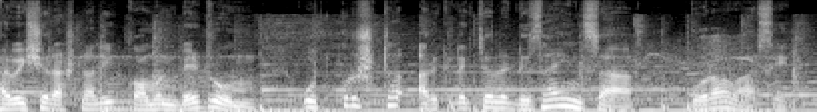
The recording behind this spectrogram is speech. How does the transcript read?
हवेशीर असणारी कॉमन बेडरूम उत्कृष्ट आर्किटेक्चरल डिझाईनचा पुरावा असेल.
